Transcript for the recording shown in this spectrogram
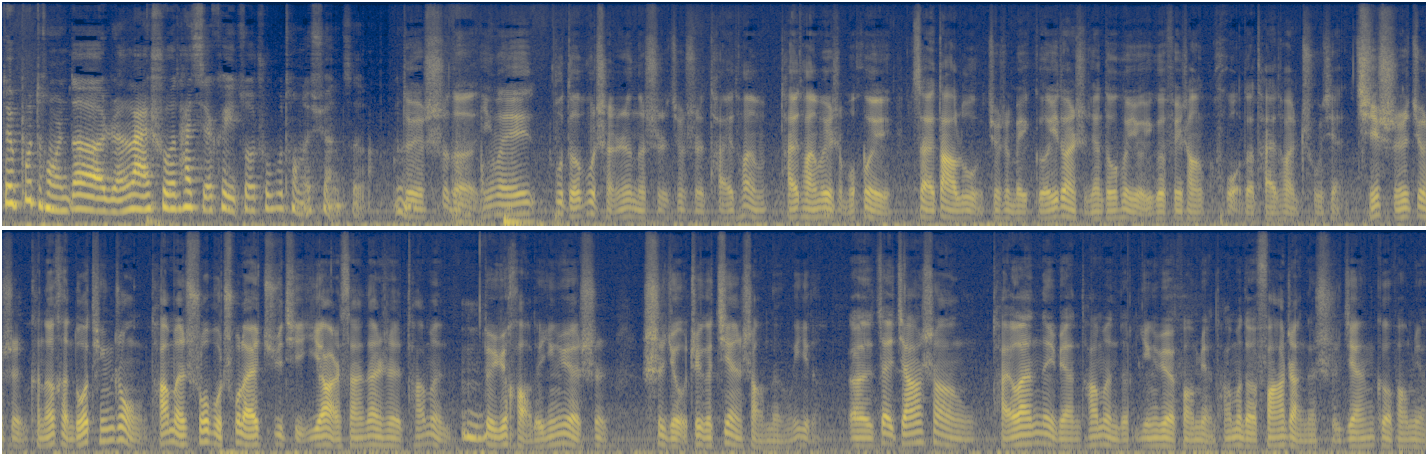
对不同的人来说，他其实可以做出不同的选择。嗯，对，是的，因为不得不承认的是，就是台团台团为什么会在大陆，就是每隔一段时间都会有一个非常火的台团出现。其实就是可能很多听众他们说不出来具体一二三，但是他们对于好的音乐是是有这个鉴赏能力的。呃，再加上台湾那边他们的音乐方面，他们的发展的时间各方面，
